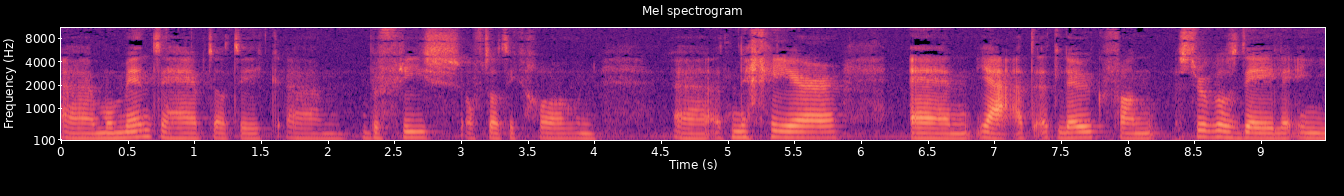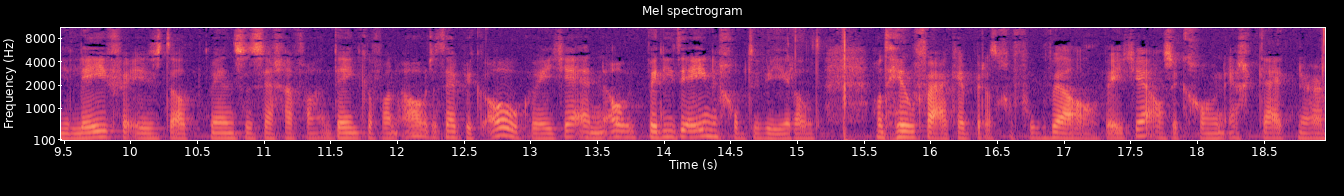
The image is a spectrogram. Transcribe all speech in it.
uh, momenten heb dat ik um, bevries of dat ik gewoon het negeer. En ja, het, het leuke van struggles delen in je leven is dat mensen zeggen van, denken van, oh, dat heb ik ook, weet je. En oh, ik ben niet de enige op de wereld. Want heel vaak heb je dat gevoel wel, weet je. Als ik gewoon echt kijk naar,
